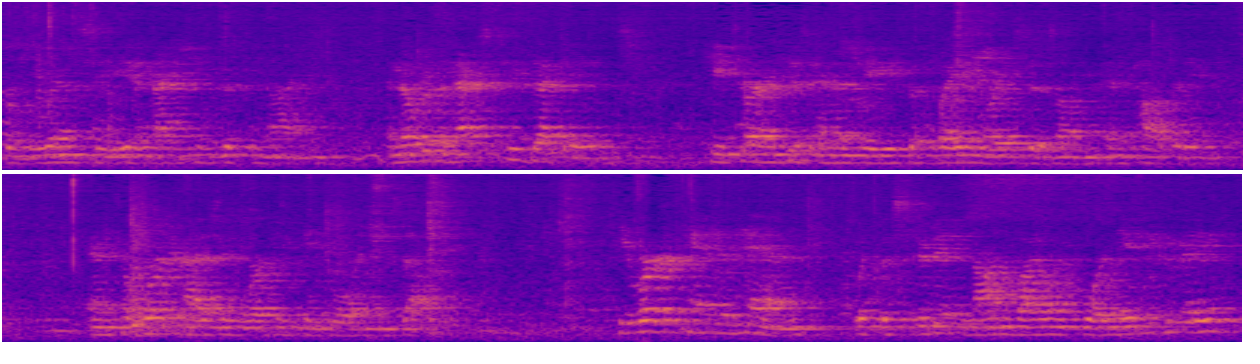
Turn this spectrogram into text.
from UNC in 1959, and over the next two decades, he turned his energy to fighting racism and poverty, and to organizing working people in South. He worked hand in hand with the Student Nonviolent Coordinating Committee,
